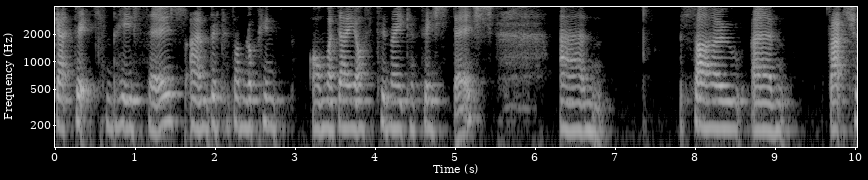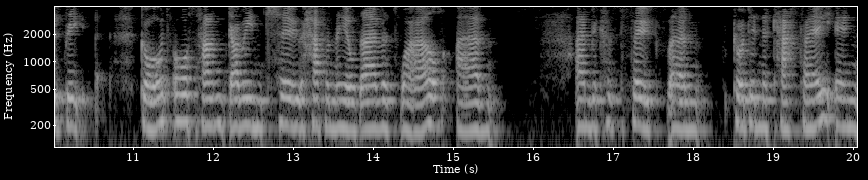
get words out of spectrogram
get bits and pieces um, because I'm looking on my day off to make a fish dish. Um, so um, that should be good. Also I'm going to have a meal there as well um, and because the food's um, good in the cafe in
